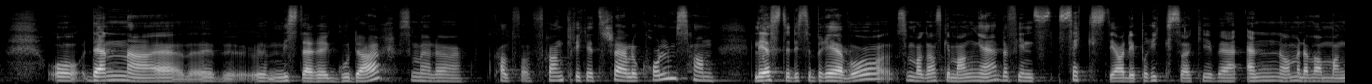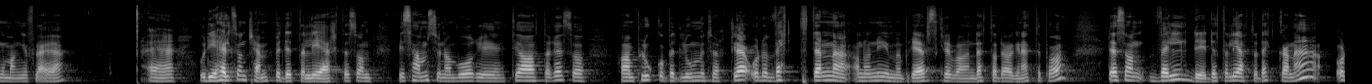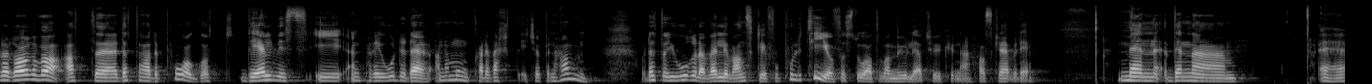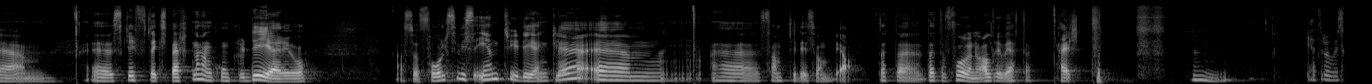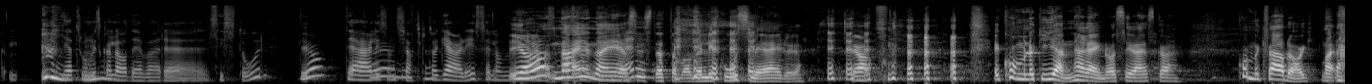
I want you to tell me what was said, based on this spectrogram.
Og denne eh, mister Godard, som er det kalt for Frankrikes Sherlock Holmes, han leste disse brevene, som var ganske mange. Det fins 60 av dem på Riksarkivet ennå, men det var mange, mange flere. Eh, og de er helt sånn kjempedetaljerte. Sånn, hvis Hamsun har vært i teateret, så har han plukket opp et lommetørkle, og da vet denne anonyme brevskriveren dette dagen etterpå. Det er sånn veldig detaljert og dekkende. Og det rare var at uh, dette hadde pågått delvis i en periode der Anna Munch hadde vært i København. Og dette gjorde det veldig vanskelig for politiet å forstå at det var mulig at hun kunne ha skrevet det. Men denne uh, uh, skrifteksperten han konkluderer jo altså forholdsvis entydig, egentlig. samtidig som ja, dette, dette får en jo aldri vite helt. Mm. Jeg, tror skal, jeg, tror vi skal, la det være siste ord. Ja, det er liksom kjapt og gæli. Ja, nei, nei, jeg syns dette var veldig koselig, jeg, du. Ja. Jeg kommer nok igjen her, jeg, da, sier jeg skal komme hver dag. Nei.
